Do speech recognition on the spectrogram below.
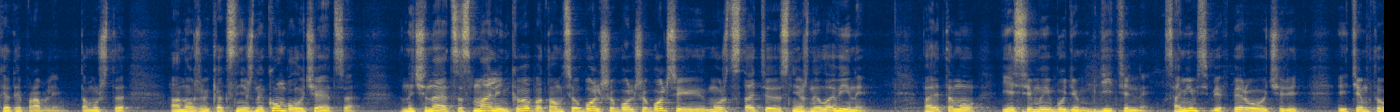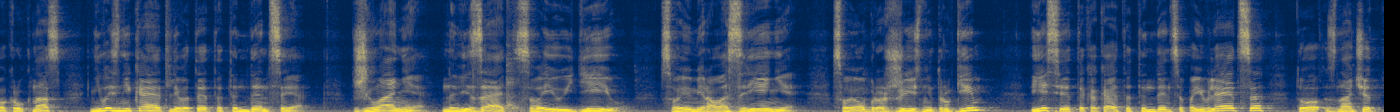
к этой проблеме. Потому что оно же как снежный ком получается. Начинается с маленького, потом все больше, больше, больше, и может стать э, снежной лавиной. Поэтому, если мы будем бдительны самим себе в первую очередь и тем, кто вокруг нас, не возникает ли вот эта тенденция, желание навязать свою идею, свое мировоззрение, свой образ жизни другим, если это какая-то тенденция появляется, то значит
